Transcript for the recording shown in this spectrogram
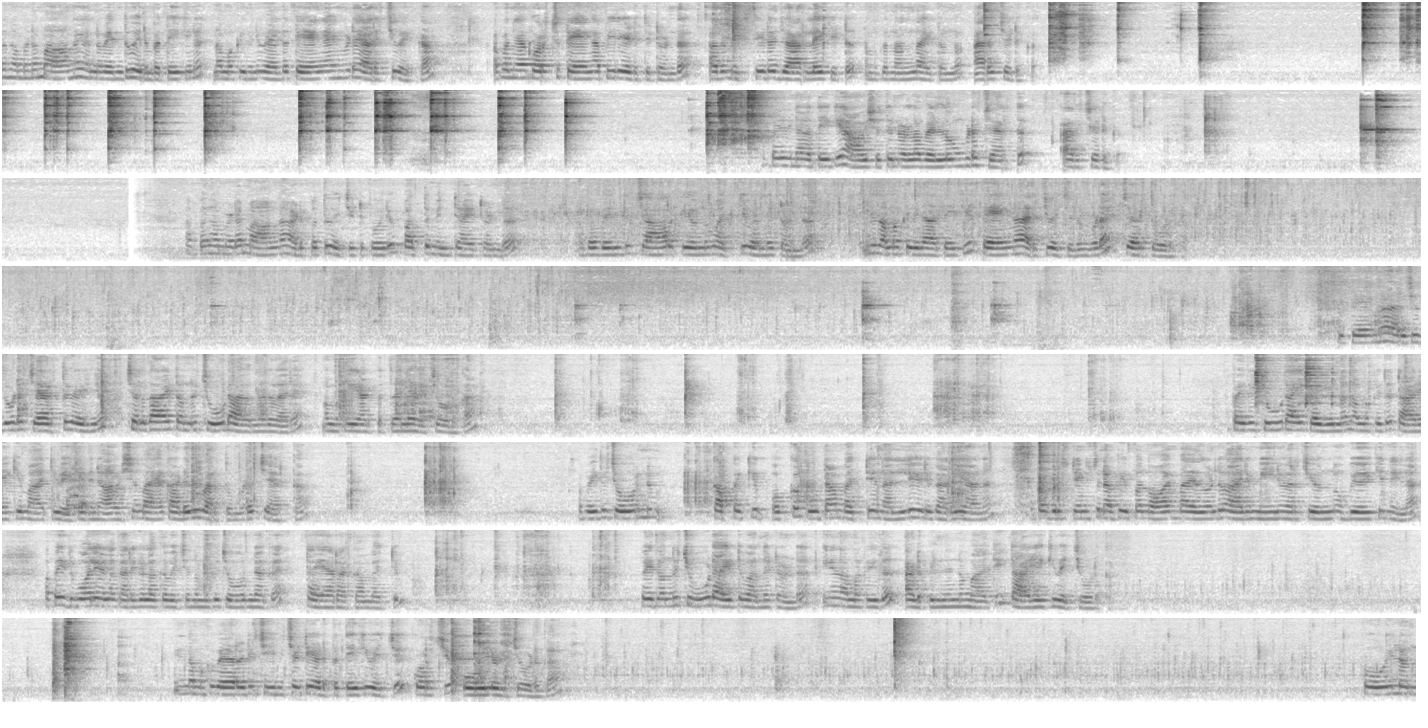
അപ്പോൾ നമ്മുടെ മാങ്ങ ഒന്ന് വെന്ത് വരുമ്പോഴത്തേക്കിന് നമുക്കിതിന് വേണ്ട തേങ്ങയും കൂടെ അരച്ച് വെക്കാം. അപ്പോൾ ഞാൻ കുറച്ച് തേങ്ങാപ്പീര എടുത്തിട്ടുണ്ട്. അത് മിക്സിയുടെ ജാറിലേക്ക് ഇട്ട് നമുക്ക് നന്നായിട്ടൊന്ന് അരച്ചെടുക്കാം. അപ്പോൾ ഇതിനകത്തേക്ക് ആവശ്യത്തിനുള്ള വെള്ളവും കൂടെ ചേർത്ത് അരച്ചെടുക്കാം അപ്പോൾ നമ്മുടെ മാങ്ങ അടുപ്പത്ത് വെച്ചിട്ട് ഇപ്പോൾ ഒരു പത്ത് മിനിറ്റ് ആയിട്ടുണ്ട്. അപ്പോൾ വെന്ത് ചാറൊക്കെ ഒന്ന് വറ്റി വന്നിട്ടുണ്ട്. ഇനി നമുക്കിതിനകത്തേക്ക് തേങ്ങ അരച്ച് വെച്ചതും കൂടെ ചേർത്ത് കൊടുക്കാം ഈ തേങ്ങ അരച്ചതുകൂടെ ചേർത്ത് കഴിഞ്ഞു. ചെറുതായിട്ടൊന്ന് ചൂടാകുന്നത് വരെ നമുക്ക് ഈ അടുപ്പത്ത് തന്നെ വെച്ച് കൊടുക്കാം. അപ്പോൾ ഇത് ചൂടായി കഴിയുമ്പോൾ നമുക്കിത് താഴേക്ക് മാറ്റി വെച്ച് ഇതിനാവശ്യമായ കടുക് വറുത്തും കൂടെ ചേർക്കാം. അപ്പോൾ ഇത് ചോറിനും കപ്പയ്ക്കും ഒക്കെ കൂട്ടാൻ പറ്റിയ നല്ലൊരു കറിയാണ്. അപ്പോൾ ക്രിസ്ത്യൻസിനൊക്കെ ഇപ്പോൾ നോയമ്പായതുകൊണ്ട് ആരും മീനും ഇറച്ചിയൊന്നും ഉപയോഗിക്കുന്നില്ല. അപ്പോൾ ഇതുപോലെയുള്ള കറികളൊക്കെ വെച്ച് നമുക്ക് ചോറിനൊക്കെ തയ്യാറാക്കാൻ പറ്റും. അപ്പോൾ ഇതൊന്ന് ചൂടായിട്ട് വന്നിട്ടുണ്ട്. ഇനി നമുക്കിത് അടുപ്പിൽ നിന്ന് മാറ്റി താഴേക്ക് വെച്ച് കൊടുക്കാം. ഇനി നമുക്ക് വേറൊരു ചീനിച്ചട്ടി അടുപ്പത്തേക്ക് വെച്ച് കുറച്ച് ഓയിൽ ഒഴിച്ച് കൊടുക്കാം.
